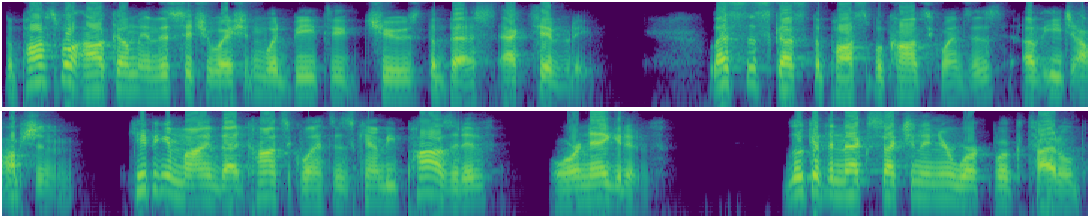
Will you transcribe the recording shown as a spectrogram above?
The possible outcome in this situation would be to choose the best activity. Let's discuss the possible consequences of each option, keeping in mind that consequences can be positive or negative. Look at the next section in your workbook titled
